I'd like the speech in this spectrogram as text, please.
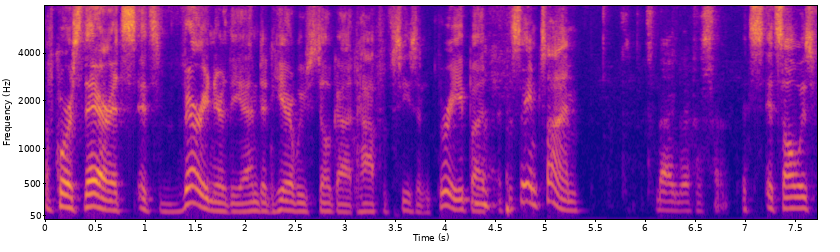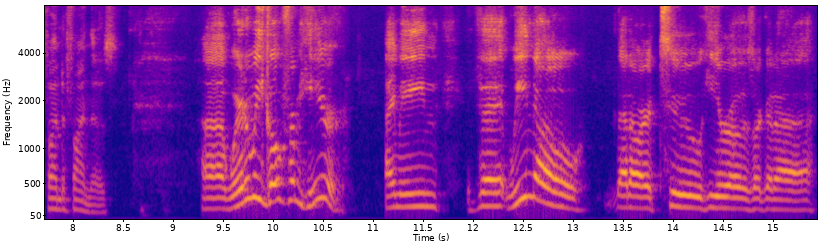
of course there it's it's very near the end and here we've still got half of season three but at the same time It's magnificent. it's it's always fun to find those Uh, where do we go from here? I mean, the we know that our two heroes are gonna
